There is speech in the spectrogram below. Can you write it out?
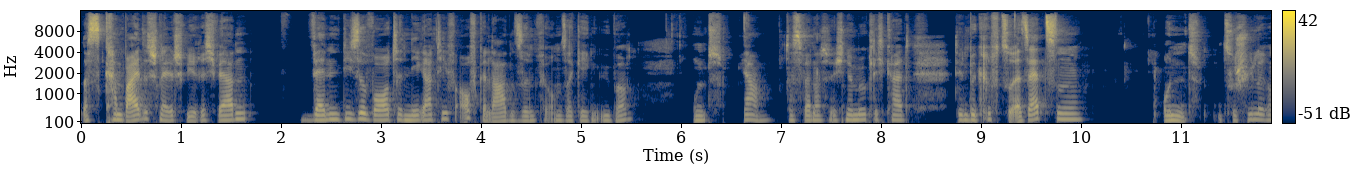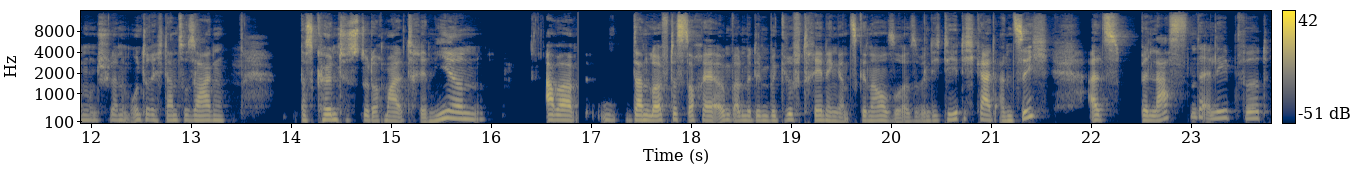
das kann beides schnell schwierig werden, wenn diese Worte negativ aufgeladen sind für unser Gegenüber. Und ja, das wäre natürlich eine Möglichkeit, den Begriff zu ersetzen und zu Schülerinnen und Schülern im Unterricht dann zu sagen, das könntest du doch mal trainieren. Aber dann läuft es doch ja irgendwann mit dem Begriff Training ganz genauso. Also wenn die Tätigkeit an sich als belastend erlebt wird,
